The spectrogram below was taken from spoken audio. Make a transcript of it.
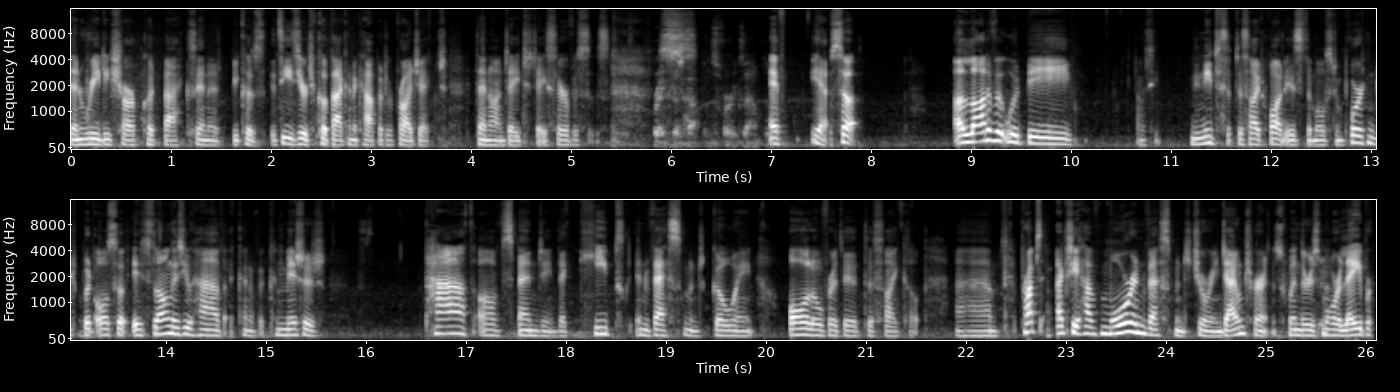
then really sharp cutbacks in it because it's easier to cut back on a capital project than on day to day services. Brexit happens, for example. If, yeah, so a lot of it would be obviously you need to decide what is the most important, but also as long as you have a kind of a committed path of spending that keeps investment going all over the, the cycle. Um, perhaps actually have more investment during downturns when there's yeah. more labour.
